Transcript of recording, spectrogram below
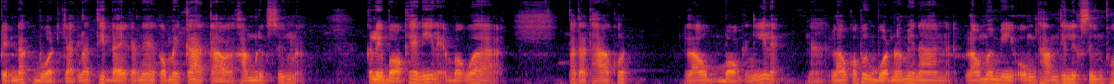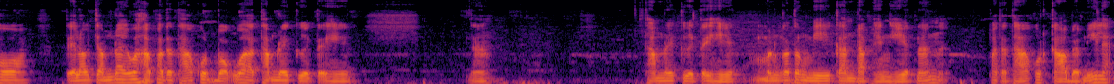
เป็นนักบวชจากลัทธิใดกันแน่ก็ไม่กล้ากล่าวคำลึกซึ้งหรอกก็เลยบอกแค่นี้แหละบอกว่าพระตถาคตเราบอกอย่างนี้แหละนะเราก็เพิ่งบวชมาไม่นาน เราไม่มีองค์ธรรมที่ลึกซึ้งพอ แต่เราจำได้ว่าพระตถาคตบอกว่าทำใดเกิดแต่เหตุ นะทำใดเกิดแต่เหตุ มันก็ต้องมีการดับแห่งเหตุนั้นน่ะพระตถาคตกล่าวแบบนี้แหละ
